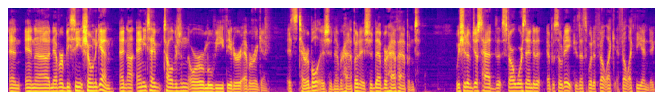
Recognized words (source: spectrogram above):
and and uh, never be seen shown again at uh, any t- television or movie theater ever again. It's terrible. It should never happen. It should never have happened. We should have just had Star Wars ended at Episode Eight because that's what it felt like. It felt like the ending.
